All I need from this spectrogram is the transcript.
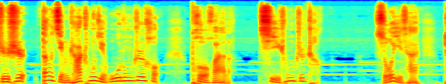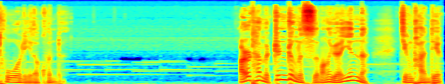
只是当警察冲进屋中之后，破坏了气冲之场，所以才脱离了困顿。而他们真正的死亡原因呢？经判定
